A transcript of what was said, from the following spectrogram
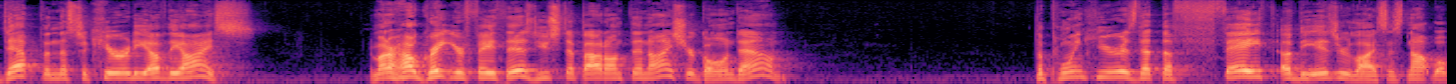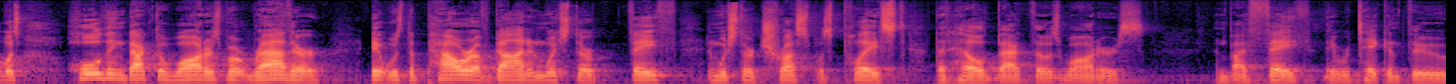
depth and the security of the ice. No matter how great your faith is, you step out on thin ice, you're going down. The point here is that the faith of the Israelites is not what was holding back the waters, but rather it was the power of God in which their faith, in which their trust was placed, that held back those waters. And by faith, they were taken through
